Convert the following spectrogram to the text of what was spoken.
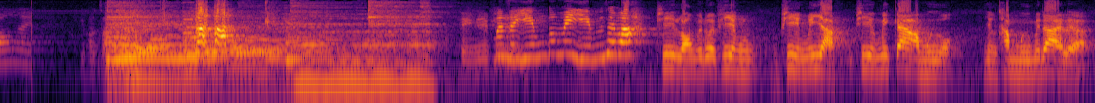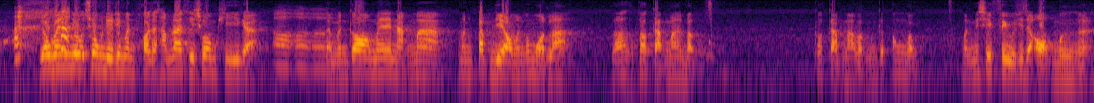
องไง ไม่เข้าใจมันจะยิ้มก็ไม่ยิ้มใช่ปะพี่ร้องไปด้วยพี่ยังพี่ยังไม่อยากพี่ยังไม่กล้าเอามือยังทำมือไม่ได้เลยอะยกเว้นยกช่วงเดียวที่มันพอจะทำได้คือช่วงพีกอะแต่มันก็ไม่ได้หนักมาก มันแป๊บเดียวมันก็หมดละ แล้วก็กลับมาแบบ ก็กลับมาแบบมันก็ต้องแบบ มันไม่ใช่ฟิลที่จะออกมืออะ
